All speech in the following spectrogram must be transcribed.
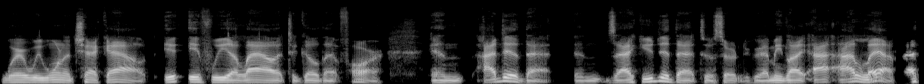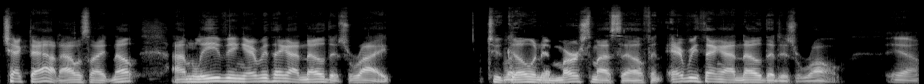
where we want to check out if, if we allow it to go that far. And I did that. And Zach, you did that to a certain degree. I mean, like I, I left, I checked out. I was like, no, I'm leaving everything I know that's right to Right. go and immerse myself in everything I know that is wrong. Yeah.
